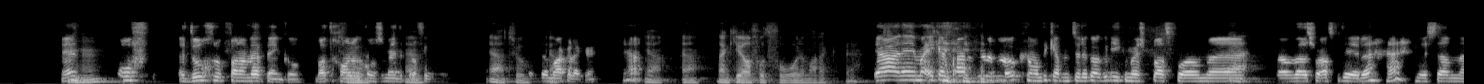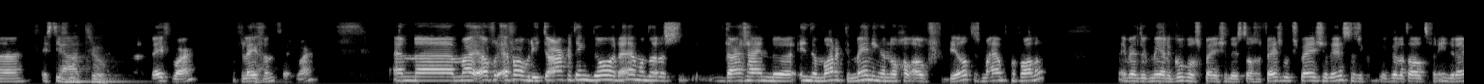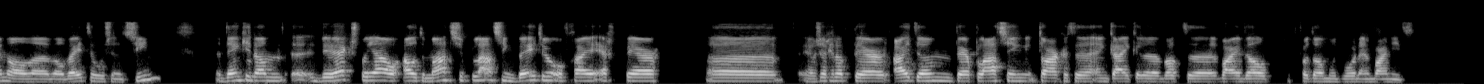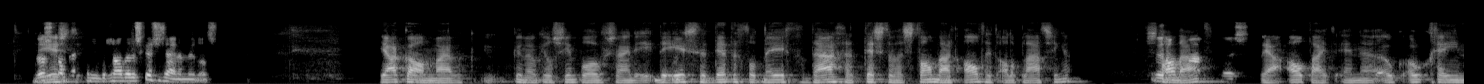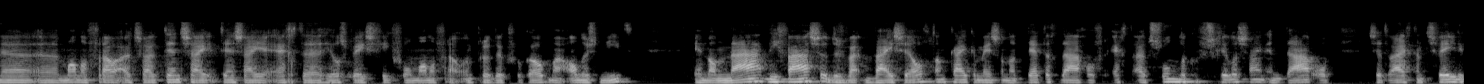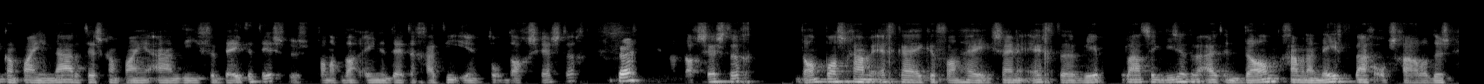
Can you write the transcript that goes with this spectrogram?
Mhm. of het doelgroep van een webwinkel, wat gewoon True. een consumentenprofiel is. Ja, true. Dat is Ja, makkelijker. ja, ja. Dankjewel voor het verwoorden, Mark. Ja. Ja, nee, maar ik ervaar het zelf ook, want ik heb natuurlijk ook een e-commerce platform Ja, waar we wel eens voor adverteren. Hè? Dus dan eh, is die ja, true. leefbaar, of levend, zeg maar. En, eh, maar even over die targeting door, hè, want dat is, daar zijn de, in de markt de meningen nogal over verdeeld, is mij opgevallen. Ik ben natuurlijk meer een Google-specialist dan een Facebook-specialist, dus ik, ik wil het altijd van iedereen wel, eh, wel weten hoe ze het zien. Denk je dan, werkt voor jou automatische plaatsing beter, of ga je echt per, hoe zeg je dat, per item, per plaatsing targeten en kijken wat, waar je wel vertoond moet worden en waar niet? Dat De kan eerste- echt een interessante discussie zijn inmiddels. Ja, kan, maar we kunnen ook heel simpel over zijn. De, de eerste 30 tot 90 dagen testen we standaard altijd alle plaatsingen. Standaard. Dus, Ja, altijd. En eh, Ja. ook, ook geen eh, eh, man of vrouw uitsluiten, tenzij, tenzij je echt heel specifiek voor man of vrouw een product verkoopt, maar anders niet. En dan na die fase, dus wij, wij zelf, dan kijken meestal na 30 dagen of er echt uitzonderlijke verschillen zijn. En daarop zetten we eigenlijk een tweede campagne na de testcampagne aan die verbeterd is. Dus vanaf dag 31 gaat die in tot dag 60. Oké. En aan dag 60, dan pas gaan we echt kijken van, hey, zijn er echt weerplaatsingen? Die zetten we uit en dan gaan we naar 90 dagen opschalen. Dus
